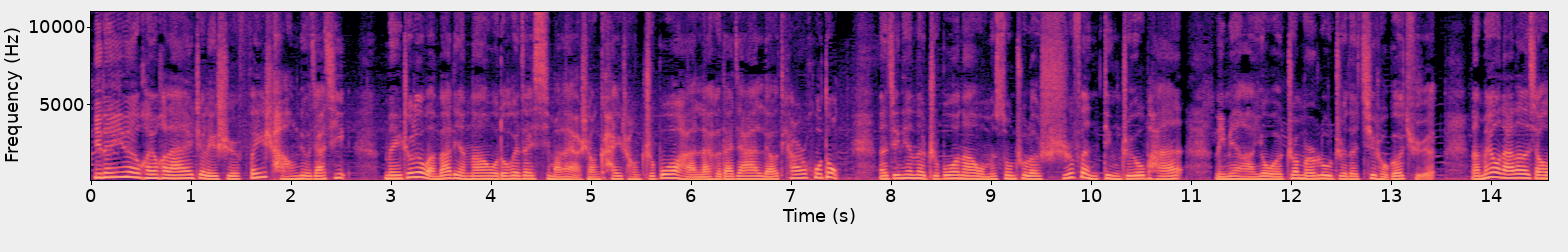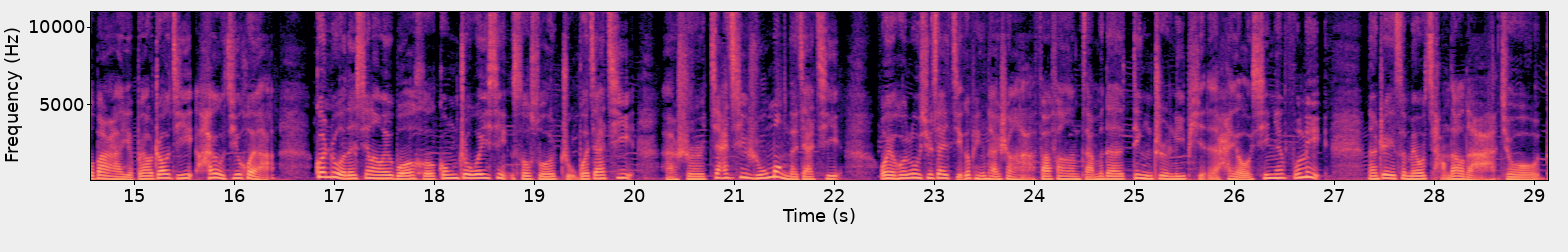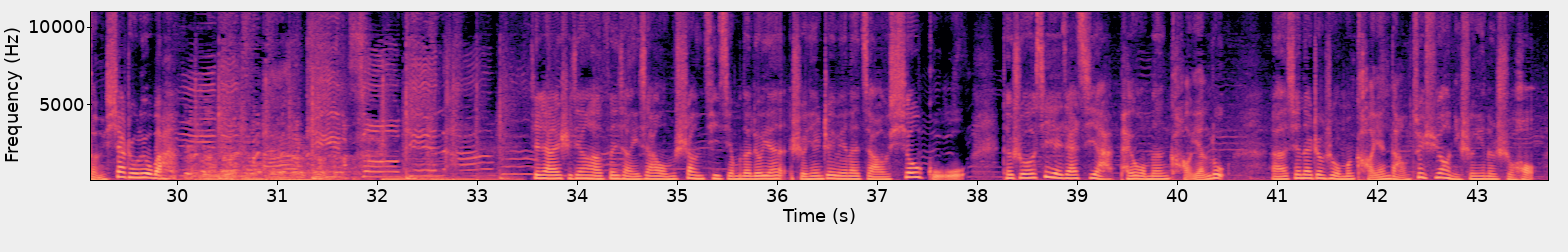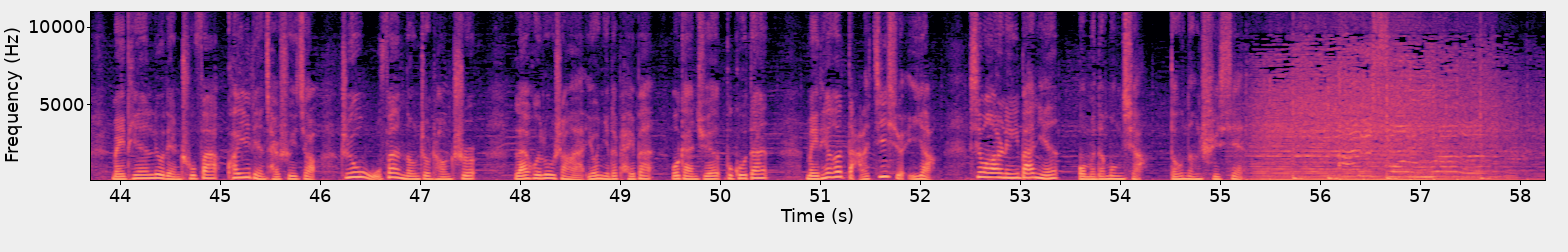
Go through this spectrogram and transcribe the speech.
一段音乐，欢迎回来，这里是非常六加七。每周六晚八点呢，我都会在喜马拉雅上开一场直播哈，来和大家聊天互动。那今天的直播呢，我们送出了十份定制 U 盘，里面啊有我专门录制的七首歌曲。那没有拿到的小伙伴啊，也不要着急，还有机会啊。关注我的新浪微博和公众微信，搜索主播佳期啊，是佳期如梦的佳期。我也会陆续在几个平台上啊发放咱们的定制礼品，还有新年福利。那这一次没有抢到的啊，就等下周六吧。接下来时间啊，分享一下我们上期节目的留言。首先这位呢叫萧谷，他说谢谢佳期啊陪我们考研路啊，现在正是我们考研党最需要你声音的时候。每天六点出发，快一点才睡觉，只有午饭能正常吃。来回路上啊，有你的陪伴，我感觉不孤单。每天和打了鸡血一样。希望二零一八年我们的梦想都能实现。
